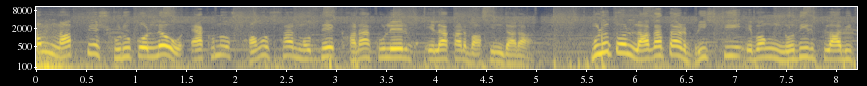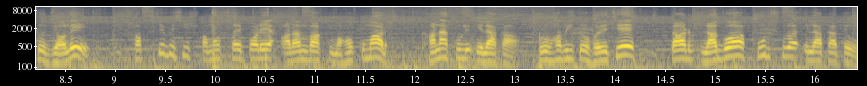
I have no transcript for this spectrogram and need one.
জল নামতে শুরু করলেও এখনও সমস্যার মধ্যে খানাকুলের এলাকার বাসিন্দারা। মূলত লাগাতার বৃষ্টি এবং নদীর প্লাবিত জলে সবচেয়ে বেশি সমস্যায় পড়ে আরামবাগ মহকুমার খানাকুল এলাকা। প্রভাবিত হয়েছে তার লাগোয়া পুরসুরা এলাকাতেও।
